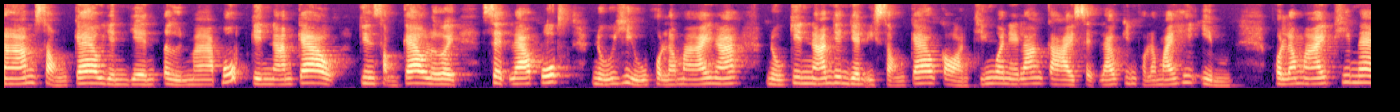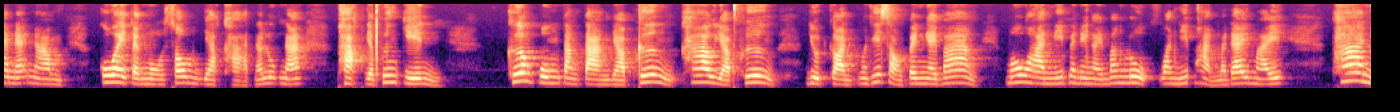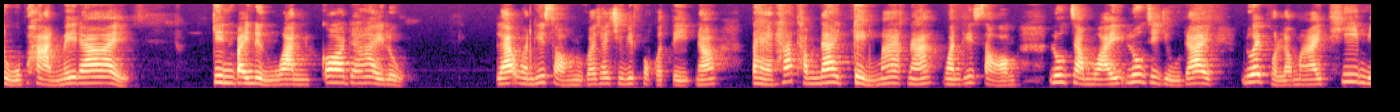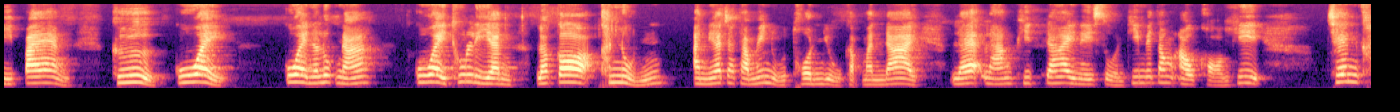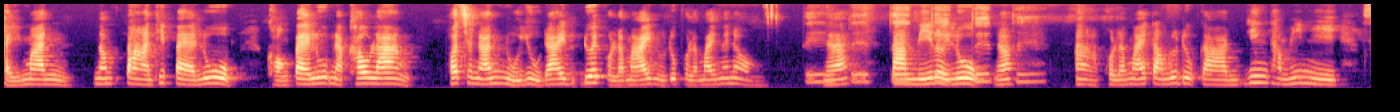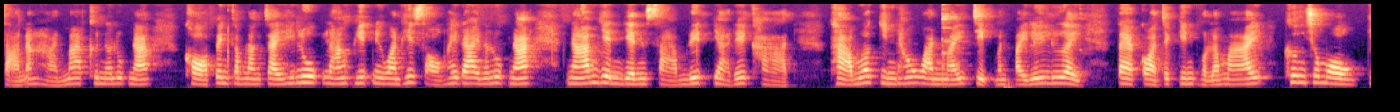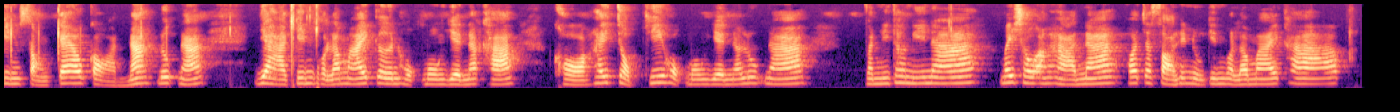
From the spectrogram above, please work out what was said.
น้ำสองแก้วเย็นๆตื่นมาปุ๊บกินน้ำแก้ว กินสองแก้วเลย เสร็จแล้วปุ๊บหนูหิวผลไม้นะ หนูกินน้ำเย็นๆอีกสองแก้วก่อน ทิ้งไว้ในร่างกาย เสร็จแล้วกินผลไม้ให้อิ่ม ผลไม้ที่แม่แนะนำกล้วยแตงโมส้มอย่าขาดนะลูกนะ ผักอย่าเพิ่งกิน เครื่องปรุงต่างๆ อย่าพึ่งข้าวอย่าพึ่ง หยุดก่อนวันที่สองเป็นไงบ้าง เมื่อวานนี้เป็นยังไงบ้างลูก วันนี้ผ่านมาได้ไหมถ้าหนูผ่านไม่ได้ กินไปหนึ่งวันก็ได้ลูก และวันที่สองหนูก็ใช้ชีวิตปกตินะ แต่ถ้าทำได้เก่งมากนะ วันที่สองลูกจำไว้ลูกจะอยู่ได้ด้วยผลไม้ที่มีแป้ง คือกล้วย กล้วยนะลูกนะ กล้วยทุเรียนแล้วก็ขนุน อันนี้จะทำให้หนูทนอยู่กับมันได้ และล้างพิษได้ในส่วนที่ไม่ต้องเอาของที่ เช่นไขมันน้ำตาลที่แปรรูปของแปรรูปนะเข้าร่าง เพราะฉะนั้นหนูอยู่ได้ด้วยผลไม้หนูดูผลไม้แม่นองนะ ตามนี้เลยลูกนะอ่าผลไม้ตามฤดูกาลยิ่งทำให้มีสารอาหารมากขึ้นนะลูกนะ ขอเป็นกำลังใจให้ลูกล้างพิษในวันที่สองให้ได้นะลูกนะ น้ำเย็นเย็นๆสามลิตรอย่าได้ขาด ถามว่ากินทั้งวันไหมจิบมันไปเรื่อยๆ แต่ก่อนจะกินผลไม้ครึ่งชั่วโมง กินสองแก้วก่อนนะ ลูกนะ อย่ากินผลไม้เกินหกโมงเย็นนะคะ ขอให้จบที่หกโมงเย็นนะลูกนะ วันนี้เท่านี้นะ ไม่โชว์อาหารนะ เพราะจะสอนให้หนูกินผลไม้ครับ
